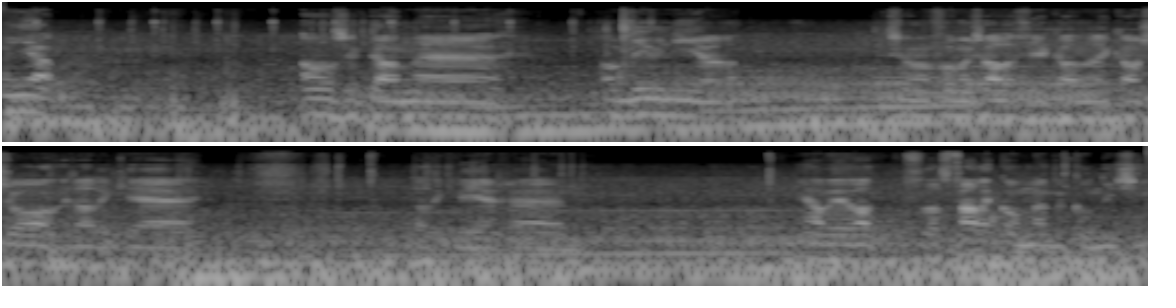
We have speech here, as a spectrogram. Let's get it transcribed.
En ja, als ik dan op die manier zeg voor mezelf weer kan, kan zorgen dat ik, dat ik weer ja, weer wat, wat verder komt met mijn conditie.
